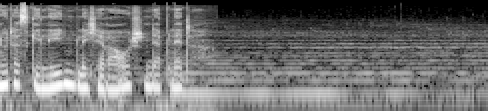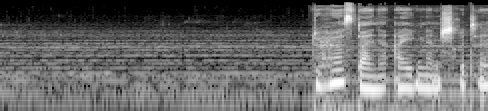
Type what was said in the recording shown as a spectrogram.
nur das gelegentliche Rauschen der Blätter. Du hörst deine eigenen Schritte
